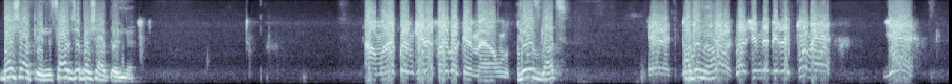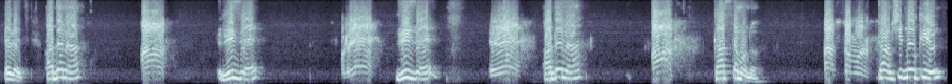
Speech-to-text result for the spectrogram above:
baş harflerini sadece baş harflerini. Amına koyayım gene say bakayım ya unuttum. Yozgat, Evet. Adana. Bak lan şimdi birlik dur be. Ye. evet. Adana, A. Rize, R. Rize, E. Adana, A. Kastamonu. Kastamonu. Tamam şimdi okuyun.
